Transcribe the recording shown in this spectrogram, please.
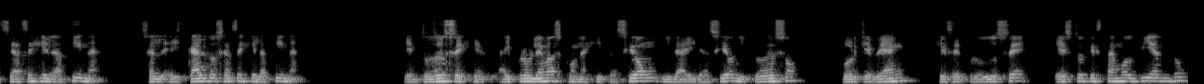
se hace gelatina. O sea, el caldo se hace gelatina. Entonces hay problemas con la agitación y la aireación y todo eso, porque vean que se produce esto que estamos viendo.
